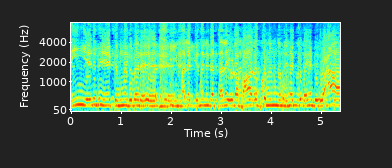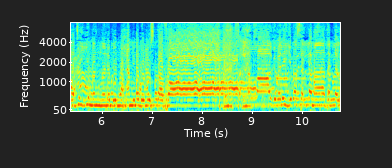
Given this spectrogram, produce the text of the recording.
നീ എഴുന്നേക്കുന്നത് വരെ. ഈ മലക്ക് നിന്റെ തലയുടെ ഭാഗത്ത് നിന്ന് നിനക്ക് വേണ്ടി ദുആ ചെയ്യുമെന്ന് നബി മുഹമ്മദ് മുസ്തഫ തങ്ങൾ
